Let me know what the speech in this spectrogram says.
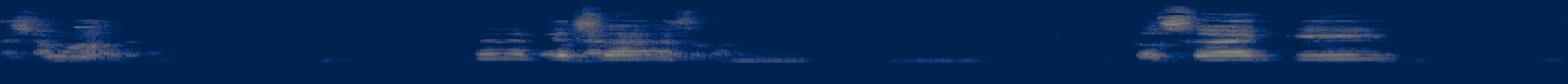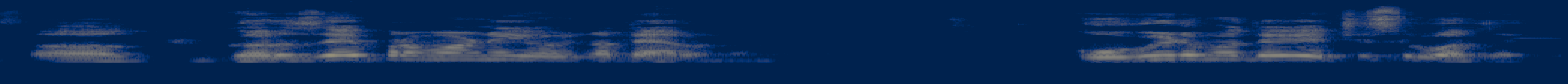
कशामुळे कसं आहे? की गरजेप्रमाणे योजना तयार होतात. कोविडमध्ये याची सुरुवात झाली.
